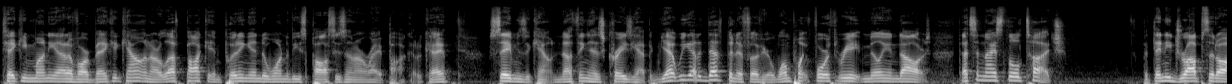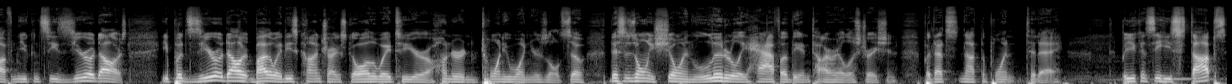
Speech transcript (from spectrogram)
taking money out of our bank account in our left pocket and putting into one of these policies in our right pocket, okay? Savings account. Nothing has crazy happened. Yet we got a death benefit here, $1.438 million. That's a nice little touch. But then he drops it off, and you can see zero dollars. He puts zero dollars. By the way, these contracts go all the way to you're 121 years old. So this is only showing literally half of the entire illustration. But that's not the point today. But you can see he stops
